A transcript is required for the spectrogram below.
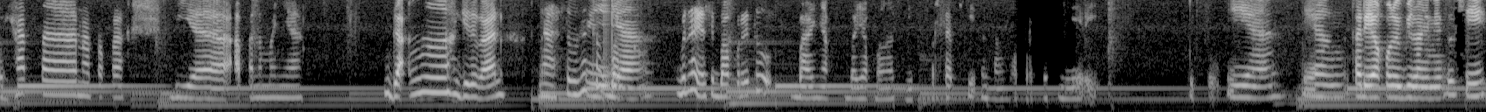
kelihatan ataukah dia apa namanya nggak ngeh gitu kan. Nah sebenarnya tuh iya. bener ya sih baper itu banyak banyak banget sih persepsi tentang baper itu sendiri gitu iya yang tadi aku udah bilangin itu sih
